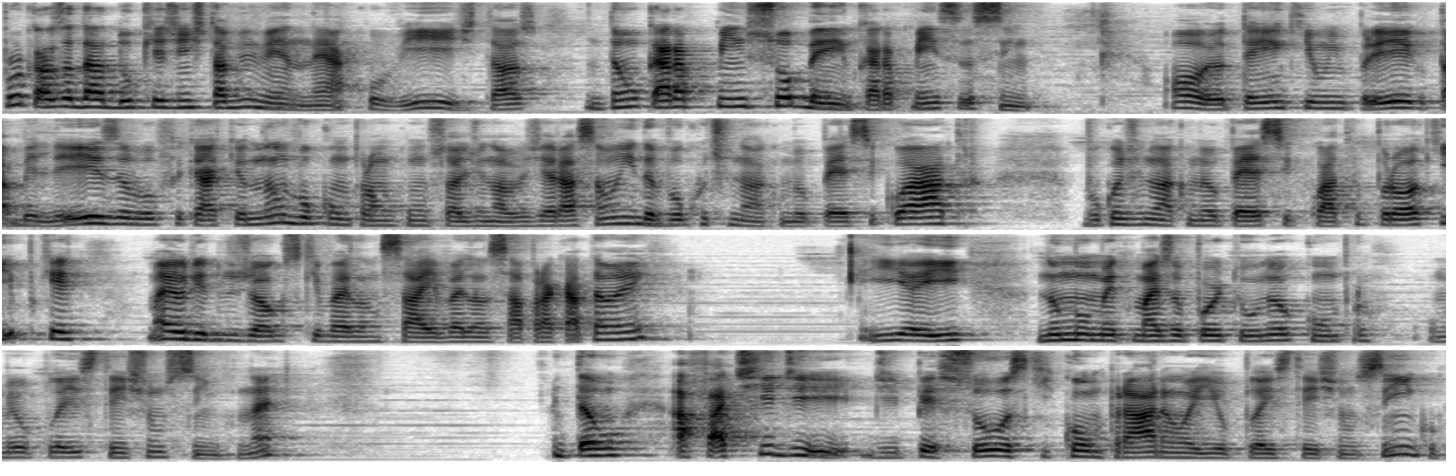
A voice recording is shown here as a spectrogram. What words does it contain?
por causa da do que a gente está vivendo, né? A Covid e tal. Então o cara pensou bem, o cara pensa assim: ó, oh, eu tenho aqui um emprego, tá beleza, eu vou ficar aqui, eu não vou comprar um console de nova geração ainda, vou continuar com meu PS4, vou continuar com meu PS4 Pro aqui, porque a maioria dos jogos que vai lançar aí vai lançar para cá também. E aí, no momento mais oportuno, eu compro o meu PlayStation 5, né? Então, a fatia de, de pessoas que compraram aí o PlayStation 5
